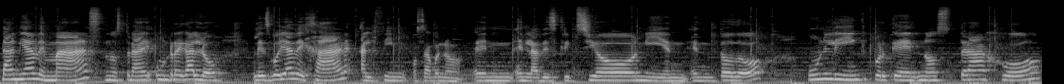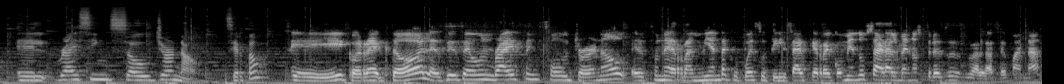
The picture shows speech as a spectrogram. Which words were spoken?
Tania además nos trae un regalo. Les voy a dejar al fin, o sea, bueno, en, la descripción y en, en, todo, un link porque nos trajo el Rising Soul Journal, ¿cierto? Sí, correcto. Les dice un Rising Soul Journal. Es una herramienta que puedes utilizar, que recomiendo usar al menos tres veces a la semana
